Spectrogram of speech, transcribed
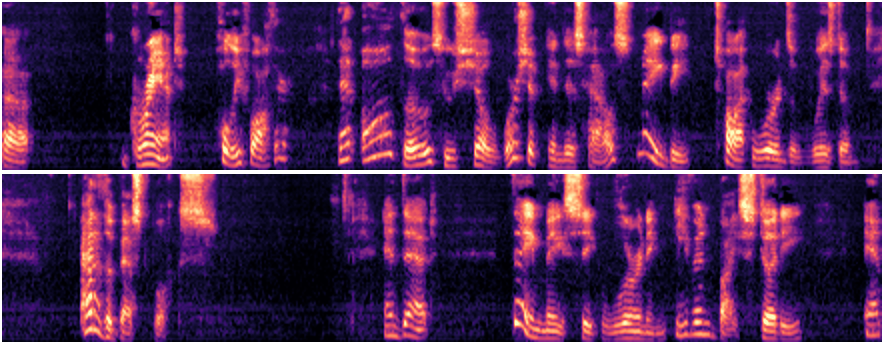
uh, grant, Holy Father, that all those who shall worship in this house may be taught words of wisdom out of the best books, and that they may seek learning even by study and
